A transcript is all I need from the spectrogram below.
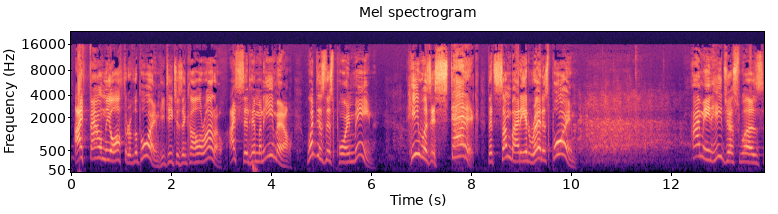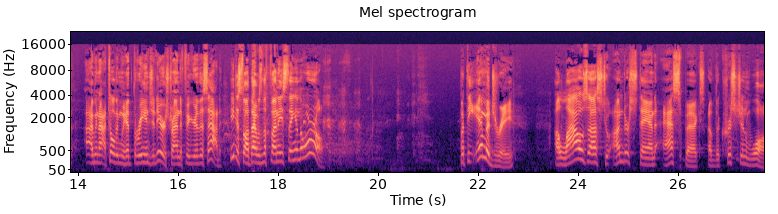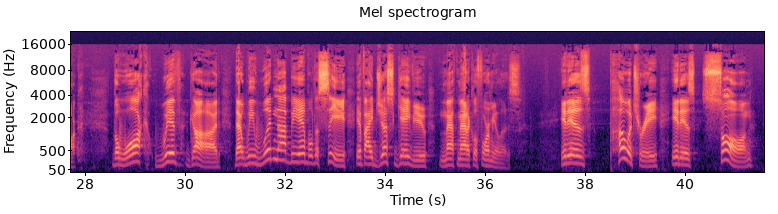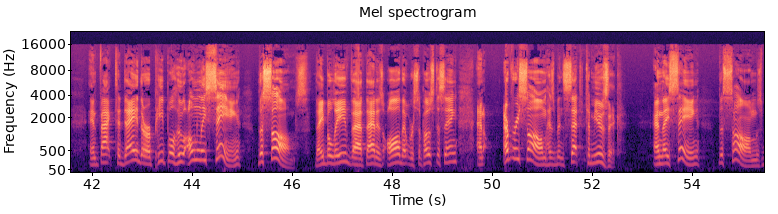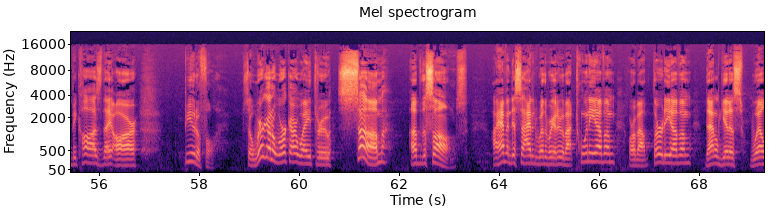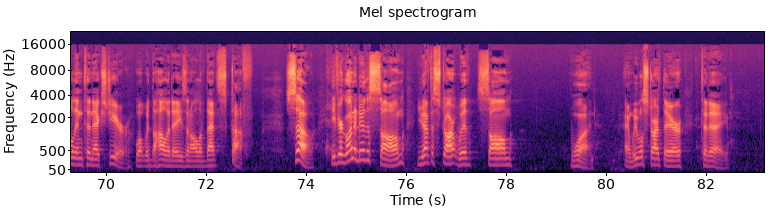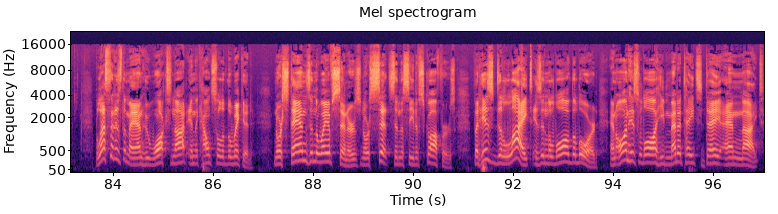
I found the author of the poem. He teaches in Colorado. I sent him an email. What does this poem mean? He was ecstatic that somebody had read his poem. I mean, he just was I mean, I told him we had three engineers trying to figure this out. He just thought that was the funniest thing in the world. But the imagery allows us to understand aspects of the Christian walk, the walk with God, that we would not be able to see if I just gave you mathematical formulas. It is poetry, it is song in fact, today there are people who only sing the Psalms. They believe that that is all that we're supposed to sing, and every psalm has been set to music. And they sing the Psalms because they are beautiful. So we're going to work our way through some of the Psalms. I haven't decided whether we're going to do about 20 of them or about 30 of them. That'll get us well into next year, what with the holidays and all of that stuff. So, if you're going to do the psalm, you have to start with Psalm 1. And we will start there today. Blessed is the man who walks not in the counsel of the wicked, nor stands in the way of sinners, nor sits in the seat of scoffers. But his delight is in the law of the Lord, and on his law he meditates day and night.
